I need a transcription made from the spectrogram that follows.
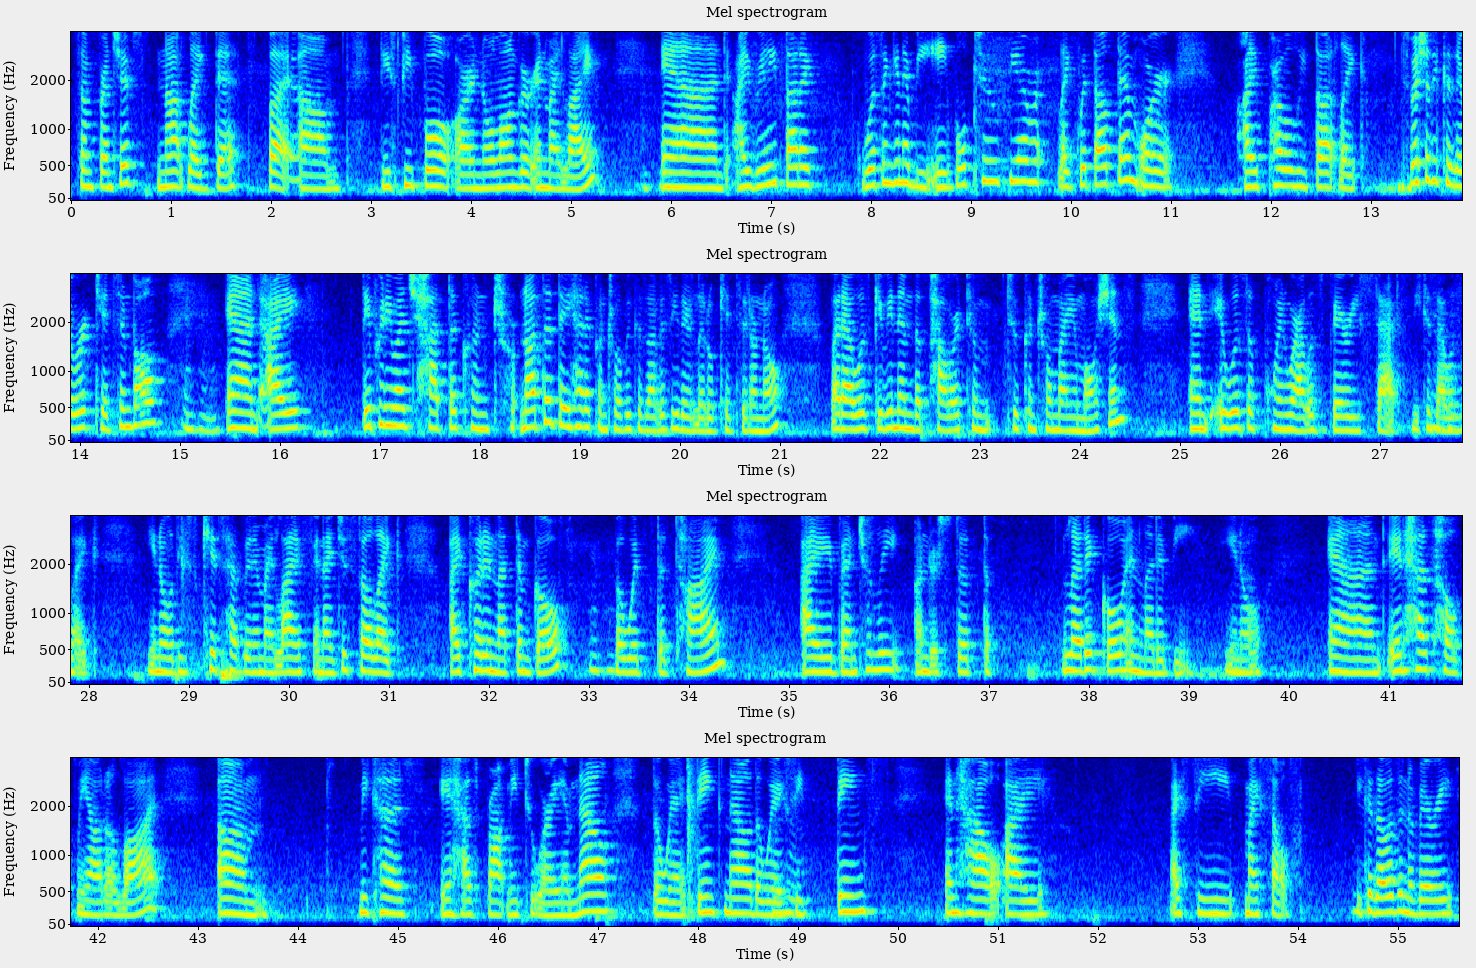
some friendships, not like death, but um, these people are no longer in my life. And I really thought I wasn't gonna be able to be like without them, or I probably thought like, especially because there were kids involved, mm-hmm. and I, they pretty much had the control. Not that they had a control because obviously they're little kids, they don't know, but I was giving them the power to to control my emotions, and it was a point where I was very sad because I was mm-hmm. like, you know, these kids have been in my life, and I just felt like I couldn't let them go, mm-hmm. but with the time. I eventually understood the let it go and let it be, you know. And it has helped me out a lot um, because it has brought me to where I am now, the way I think now, the way I see things, and how I I see myself. Because I was in a very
